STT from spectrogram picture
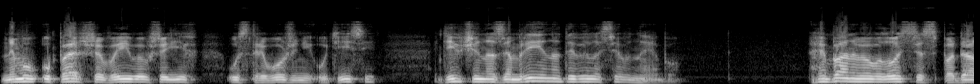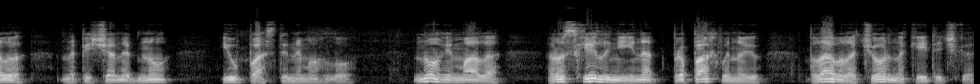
немов уперше виявивши їх у стривоженій утісі, Дівчина замріяно дивилася в небо. Гебанове волосся спадало на піщане дно і впасти не могло. Ноги мала розхилені і над пропахвиною плавала чорна китичка.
